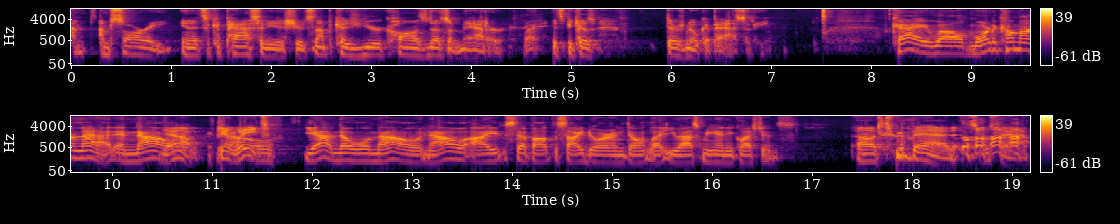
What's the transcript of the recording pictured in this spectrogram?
I'm, I'm sorry. And it's a capacity issue. It's not because your cause doesn't matter. Right. It's because there's no capacity. Okay. Well, more to come on that. And now, yeah, I can't now, wait. Yeah. No. Well, now, now I step out the side door and don't let you ask me any questions. Uh, too bad. so sad.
